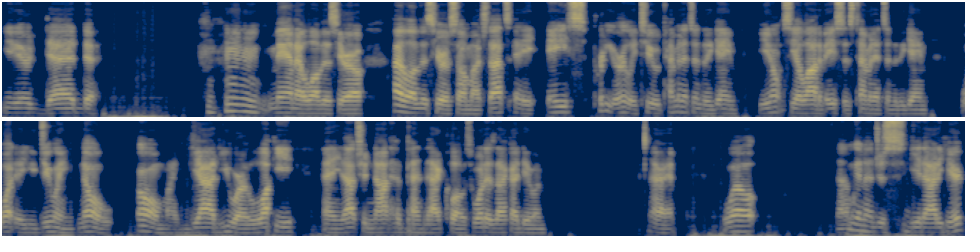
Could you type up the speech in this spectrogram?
You're dead. Man, I love this hero. I love this hero so much. That's a ace pretty early too. 10 minutes into the game. You don't see a lot of aces 10 minutes into the game. What are you doing? No. Oh my god, you are lucky. And that should not have been that close. What is that guy doing? Alright. Well, I'm gonna just get out of here.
